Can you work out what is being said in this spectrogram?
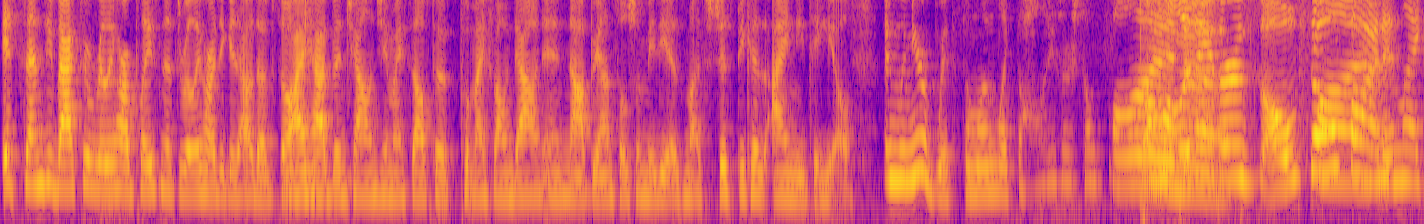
it sends you back to a really hard place and it's really hard to get out of. So i mm-hmm. have been challenging myself to put my phone down and not be on social media as much just because i need to heal. And when you're with someone, like the holidays are so fun. The holidays are so so fun, and like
